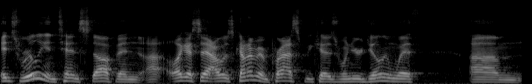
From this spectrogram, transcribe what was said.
it's really intense stuff. And uh, like I said, I was kind of impressed because when you're dealing with um,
